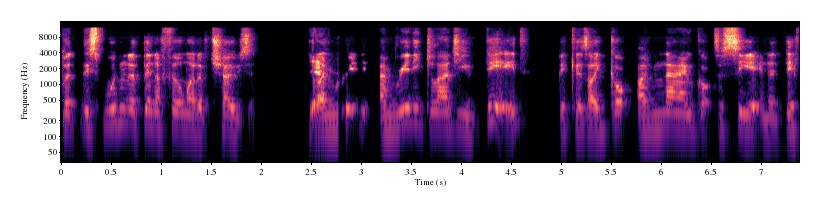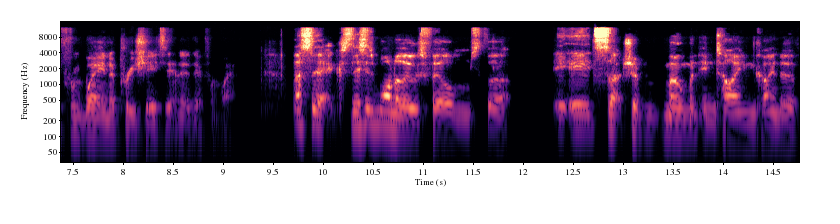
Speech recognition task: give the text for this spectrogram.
but this wouldn't have been a film i'd have chosen but Yeah. I'm really I'm really glad you did because I got I've now got to see it in a different way and appreciate it in a different way. that's it. 'cause this is one of those films that it, it's such a moment in time kind of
